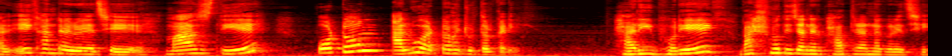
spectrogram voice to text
আর এইখানটায় রয়েছে মাছ দিয়ে পটল আলু আর টমেটোর তরকারি। হাঁড়ি ভরে বাসমতি চালের ভাত রান্না করেছি।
